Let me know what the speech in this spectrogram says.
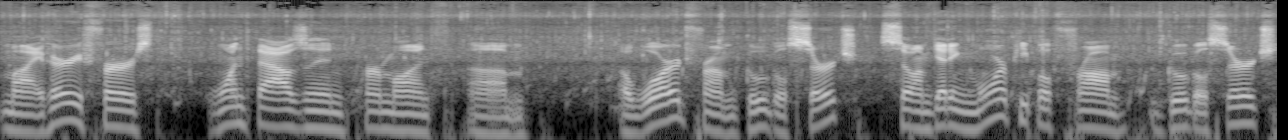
my very first 1,000 per month um, award from Google Search, so I'm getting more people from Google Search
